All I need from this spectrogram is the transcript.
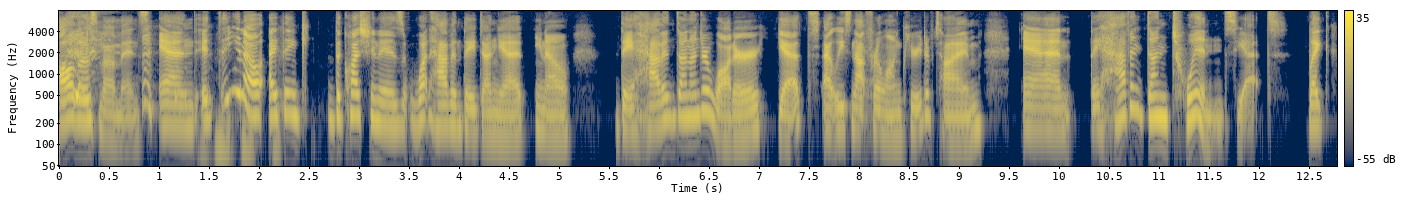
all those moments. And it, you know, I think the question is, what haven't they done yet? You know, they haven't done underwater yet, at least not for a long period of time. And they haven't done twins yet. Like,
